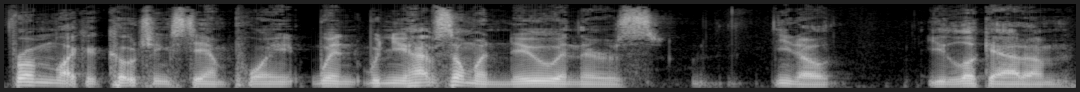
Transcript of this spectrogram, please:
From like a coaching standpoint, when, when you have someone new and there's, you know, you look at them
